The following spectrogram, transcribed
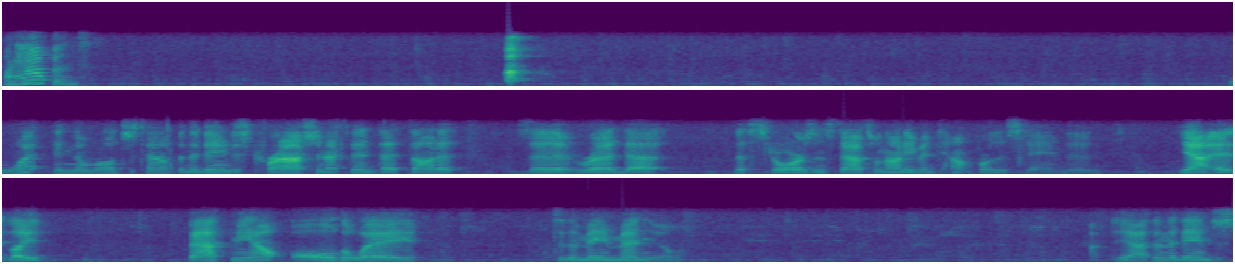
What happened? What in the world just happened? The game just crashed, and I think I thought it said it read that the scores and stats will not even count for this game, dude. Yeah, it like backed me out all the way to the main menu. Yeah, I think the game just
